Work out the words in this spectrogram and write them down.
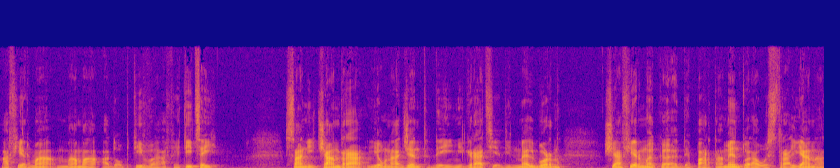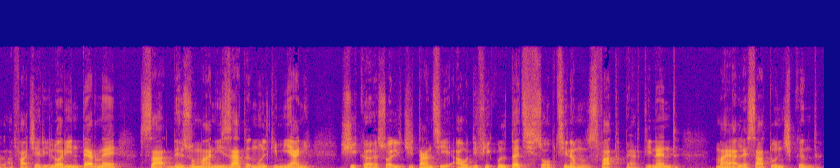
Afirma mama adoptivă a fetiței. Sani Chandra e un agent de imigrație din Melbourne și afirmă că Departamentul Australian al Afacerilor Interne s-a dezumanizat în ultimii ani și că solicitanții au dificultăți să obțină un sfat pertinent, mai ales atunci când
